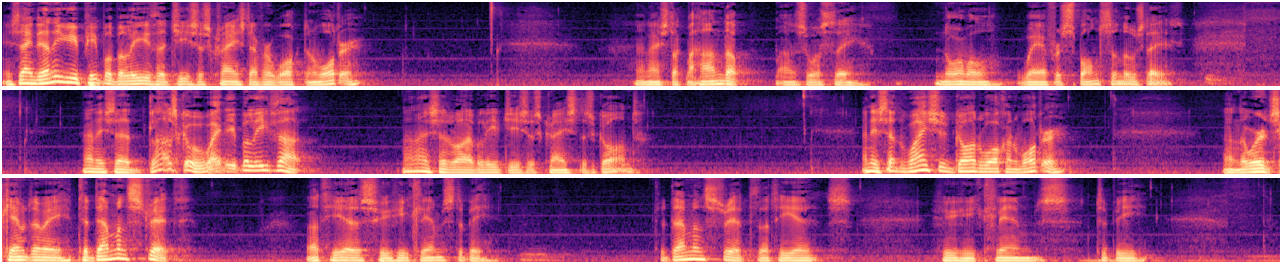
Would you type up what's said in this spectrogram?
he's saying, Do any of you people believe that Jesus Christ ever walked on water? And I stuck my hand up, as was the normal way of response in those days. And he said, Glasgow, why do you believe that? And I said, Well, I believe Jesus Christ is God. And he said, Why should God walk on water? And the words came to me to demonstrate that he is who he claims to be. To demonstrate that he is who he claims to be.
